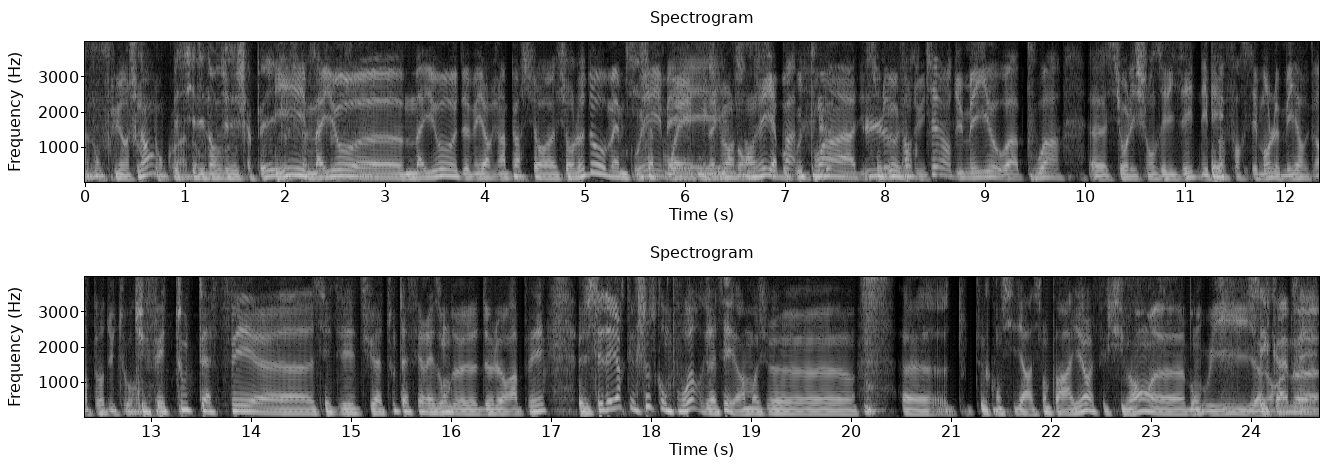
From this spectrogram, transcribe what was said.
un- non plus un champion. non, quoi. mais s'il est dans une échappée. Et maillot, euh, maillot de meilleur grimpeur sur sur le dos, même si Oui, ça pourrait exactement bon, changer. Il y a beaucoup de points à distribuer Le aujourd'hui. porteur du maillot à poids euh, sur les Champs-Élysées n'est Et- pas forcément le meilleur grimpeur du tour. Tu fais tout à fait, euh, tu as tout à fait raison de, de le rappeler. C'est d'ailleurs quelque chose qu'on pourrait regretter. Hein. Moi, je, euh, toute considération par ailleurs, effectivement. euh, bon, Oui, c'est quand même, après- euh,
